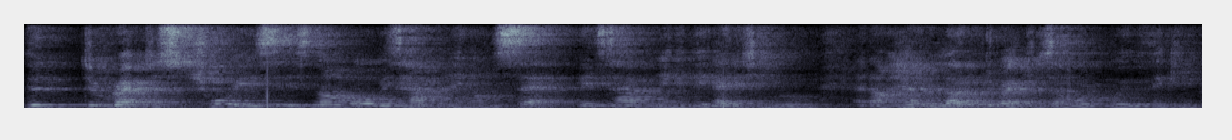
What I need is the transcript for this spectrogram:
the director's choice is not always happening on set, it's happening in the editing room. And I had a lot of directors I worked with thinking,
